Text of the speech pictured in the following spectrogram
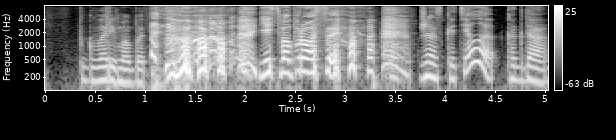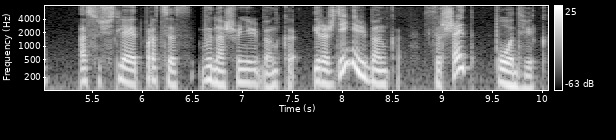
Поговорим об этом. Есть вопросы. Женское тело, когда осуществляет процесс вынашивания ребенка и рождения ребенка, совершает подвиг.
